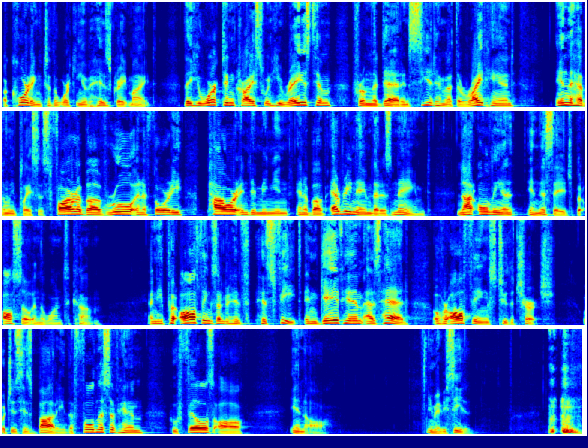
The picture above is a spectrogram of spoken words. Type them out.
according to the working of his great might, that he worked in Christ when he raised him from the dead and seated him at the right hand in the heavenly places, far above rule and authority, power and dominion, and above every name that is named, not only in this age, but also in the one to come. And he put all things under his, his feet and gave him as head over all things to the church, which is his body, the fullness of him who fills all in all. You may be seated.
